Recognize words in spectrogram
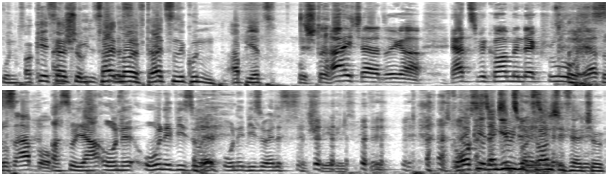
und Okay, Spiel, Zeit läuft, 13 Sekunden, ab jetzt. Streicher, Digga. Herzlich willkommen in der Crew. Erstes so, Abo. Ach so, ja, ohne, ohne, visuell, ohne visuell ist es halt schwierig. Okay, dann gebe ich dir 20, Selchuk.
